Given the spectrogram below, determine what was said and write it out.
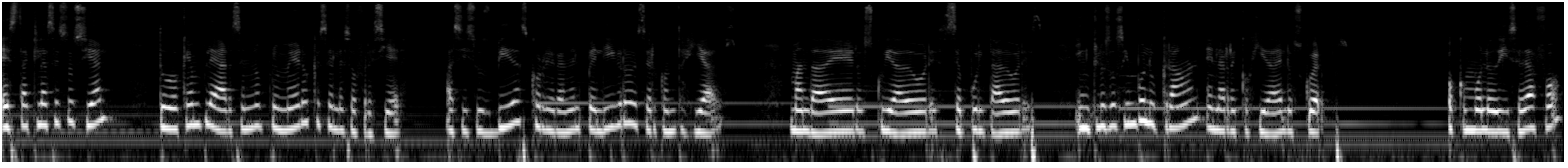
Esta clase social tuvo que emplearse en lo primero que se les ofreciera, así sus vidas corrieran el peligro de ser contagiados mandaderos, cuidadores, sepultadores, incluso se involucraban en la recogida de los cuerpos. O como lo dice Dafoe,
